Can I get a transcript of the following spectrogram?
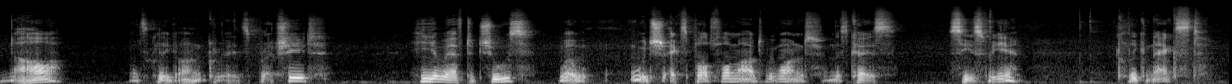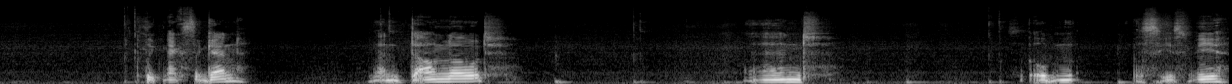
Now, let's click on Create Spreadsheet. Here we have to choose well, which export format we want, in this case CSV. Click Next. Click Next again. Then Download. And open the CSV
